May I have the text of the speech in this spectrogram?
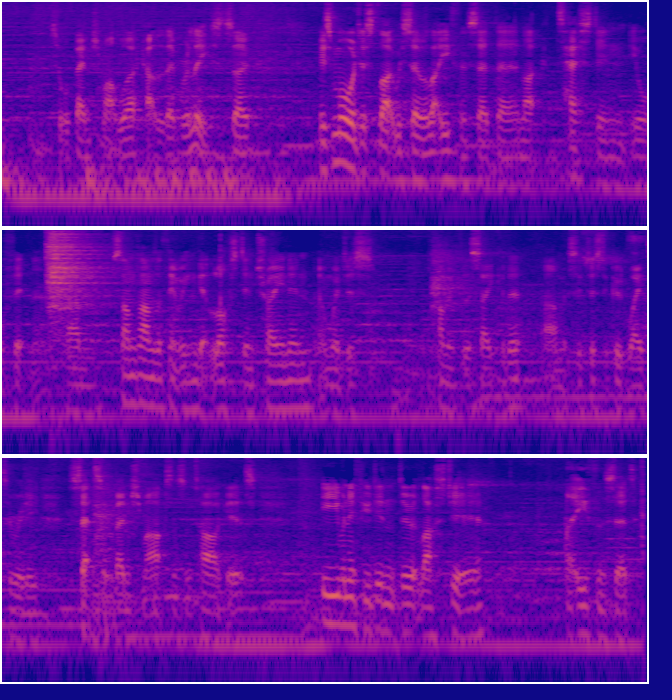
sort of benchmark workout that they've released. So it's more just like we said, like Ethan said there, like testing your fitness. Um, sometimes I think we can get lost in training and we're just coming for the sake of it. Um, it's just a good way to really set some benchmarks and some targets. Even if you didn't do it last year, like Ethan said,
